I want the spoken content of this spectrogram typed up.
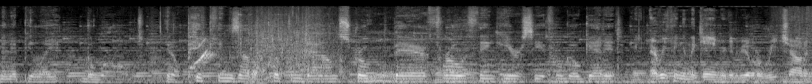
manipulate the world. You know, pick things up, put them down, stroke the bear, throw a thing here, see if he'll go get it. I mean, everything in the game you're going to be able to reach out and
